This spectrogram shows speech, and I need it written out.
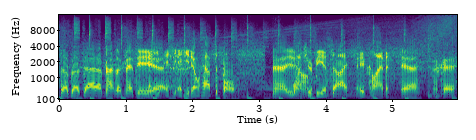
So about that, I'm not looking at And, the. you, Uh, and, and you don't have to pull. yeah, you Watch don't. your VSI. You're climbing. Yeah, okay.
